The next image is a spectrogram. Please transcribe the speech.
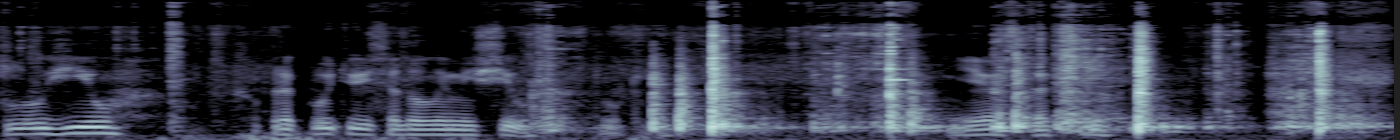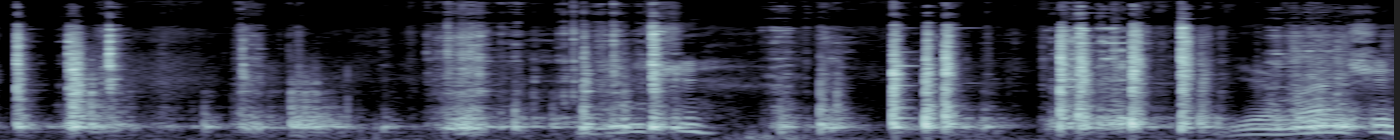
плугів, що прикручується до лемішів. Є ось такі є.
